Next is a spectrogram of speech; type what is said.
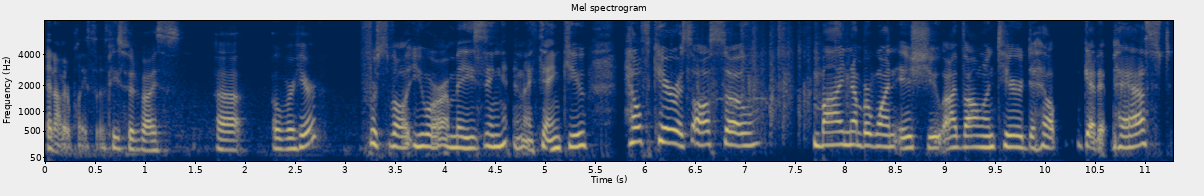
in other places Piece of advice uh, over here. First of all, you are amazing, and I thank you. Healthcare is also my number one issue. I volunteered to help get it passed,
